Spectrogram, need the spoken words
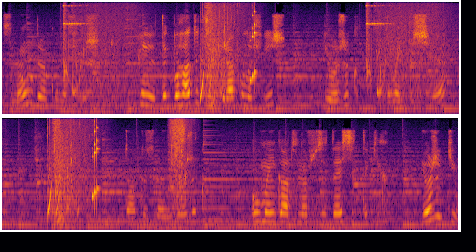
Знову Дракула фіш. Так багато цих Дракула фіш. Йожик. Давайте ще. Так, і знову йожик. О май гад, у нас вже 10 таких йожиків.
